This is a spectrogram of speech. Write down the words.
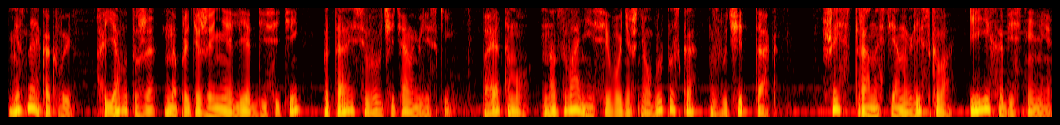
Не знаю, как вы, а я вот уже на протяжении лет десяти пытаюсь выучить английский. Поэтому название сегодняшнего выпуска звучит так. Шесть странностей английского и их объяснение.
